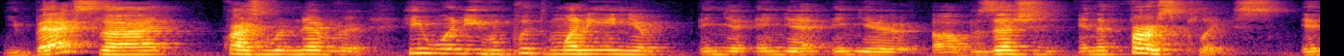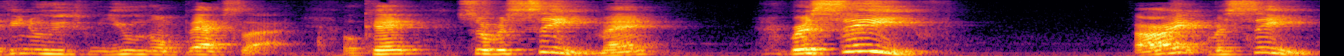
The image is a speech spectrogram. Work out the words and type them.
You backslide, Christ would never. He wouldn't even put the money in your in your in your in your uh, possession in the first place if he knew you, you were gonna backslide. Okay, so receive, man. Receive. All right, receive.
